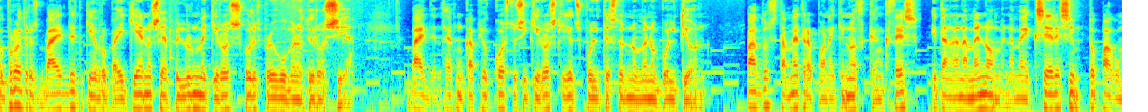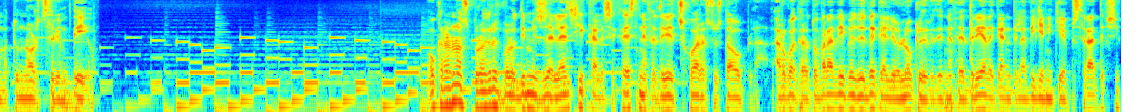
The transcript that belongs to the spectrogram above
Ο πρόεδρος Biden και η Ευρωπαϊκή Ένωση απειλούν με κυρώσεις χωρίς προηγούμενο τη Ρωσία. Biden θα έχουν κάποιο κόστος οι κυρώσεις και για τους πολίτες των Ηνωμένων Πολιτειών. Πάντως, τα μέτρα που ανακοινώθηκαν χθες ήταν αναμενόμενα με εξαίρεση το πάγωμα του Nord Stream 2. Ο Ουκρανός πρόεδρος Βολοντίμι Ζελένσκι κάλεσε χθες την εφεδρεία της χώρας του στα όπλα. Αργότερα το βράδυ είπε ότι δεν καλεί ολόκληρη την εφεδρεία, δεν κάνει δηλαδή γενική επιστράτευση,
